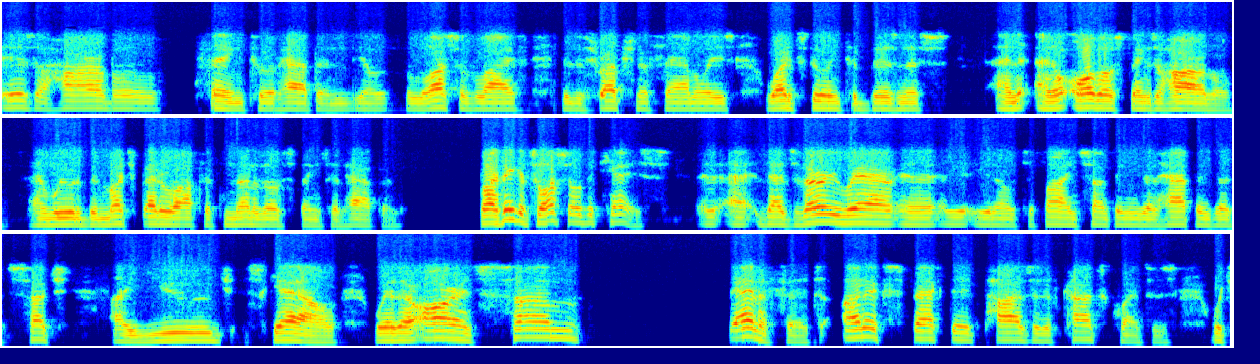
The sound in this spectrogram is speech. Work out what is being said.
is a horrible thing to have happened. You know, the loss of life, the disruption of families, what it's doing to business, and and all those things are horrible. And we would have been much better off if none of those things had happened. But I think it's also the case uh that's very rare, uh, you know, to find something that happens at such a huge scale where there aren't some benefits, unexpected positive consequences, which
